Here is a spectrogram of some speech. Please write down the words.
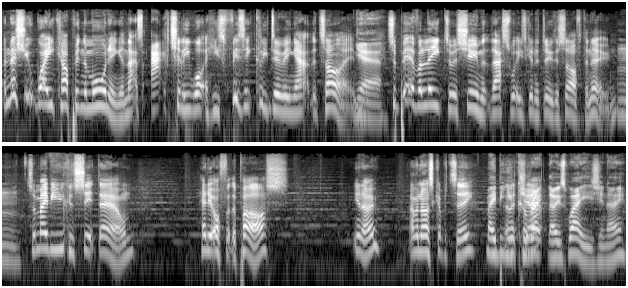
unless you wake up in the morning and that's actually what he's physically doing at the time. Yeah. it's a bit of a leap to assume that that's what he's going to do this afternoon. Mm. So maybe you can sit down, head it off at the pass, you know, have a nice cup of tea. Maybe you a chat. correct those ways, you know?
